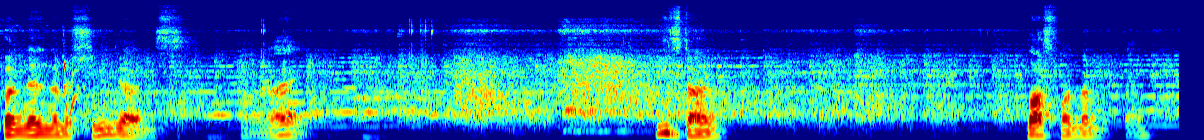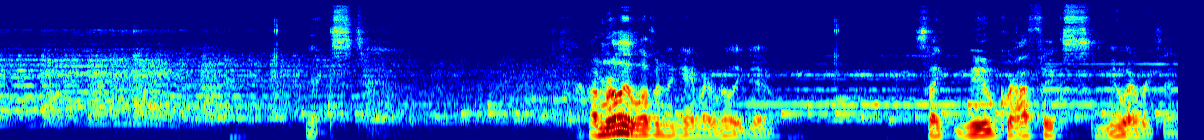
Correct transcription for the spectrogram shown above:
Putting in the machine guns. Alright. He's done. Lost one member, though. Next. I'm really loving the game, I really do. It's like new graphics, new everything.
